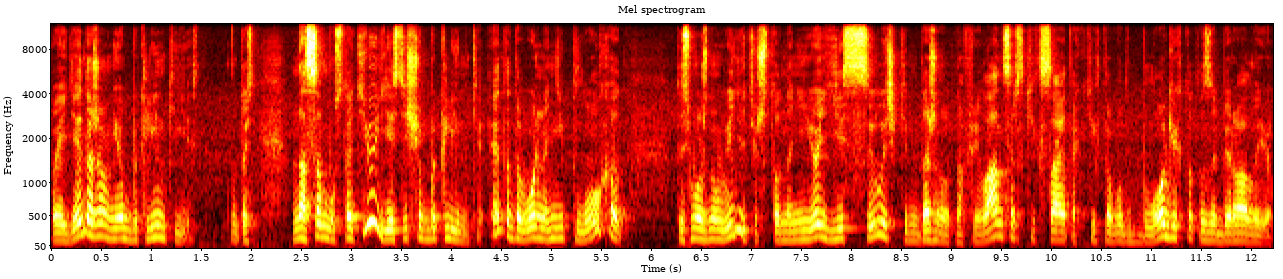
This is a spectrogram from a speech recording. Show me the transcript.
по идее, даже у нее бэклинки есть. Ну, то есть на саму статью есть еще бэклинки. Это довольно неплохо. То есть можно увидеть, что на нее есть ссылочки, даже вот на фрилансерских сайтах, каких-то вот в блоге кто-то забирал ее.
